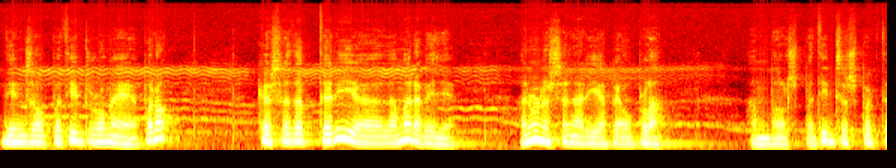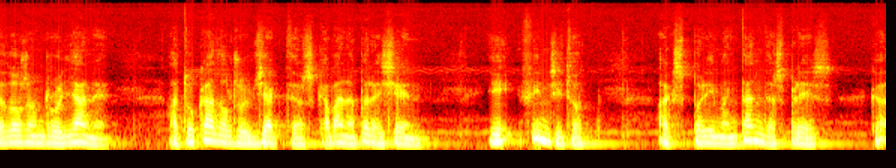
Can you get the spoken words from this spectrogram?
dins el Petit Romè, però que s'adaptaria de meravella en un escenari a peu pla, amb els petits espectadors enrotllant a tocar dels objectes que van apareixent i, fins i tot, experimentant després que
